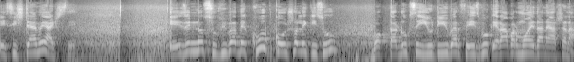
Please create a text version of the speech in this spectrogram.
এই সিস্টেমে আসছে। এই জন্য সুফিবাদে খুব কৌশলে কিছু বক্তা ঢুকছে ইউটিউবার ফেসবুক এরা আবার ময়দানে আসে না।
